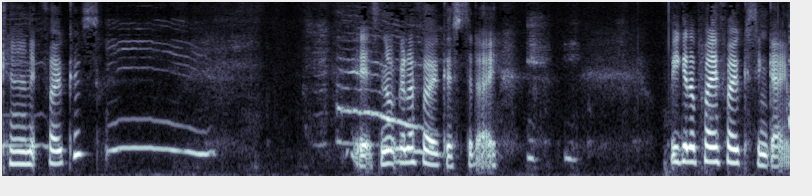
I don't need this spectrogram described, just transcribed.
Can it focus? It's not going to focus today. We're going to play a focusing game.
